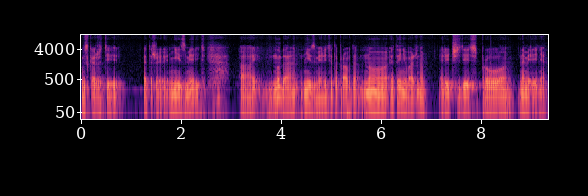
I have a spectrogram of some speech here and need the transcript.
Вы скажете, это же не измерить. А, ну да, не измерить, это правда. Но это и не важно. Речь здесь про намерение,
